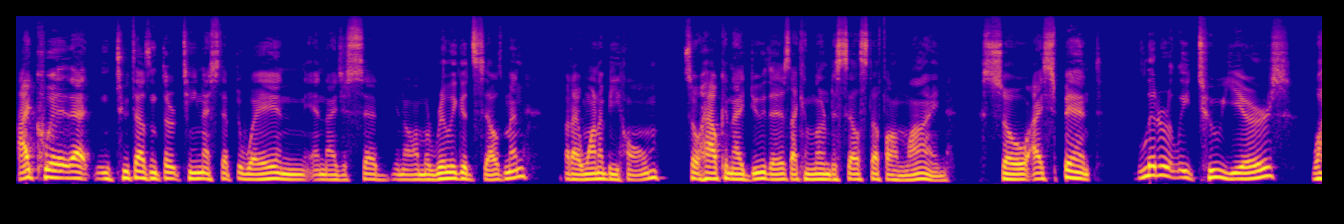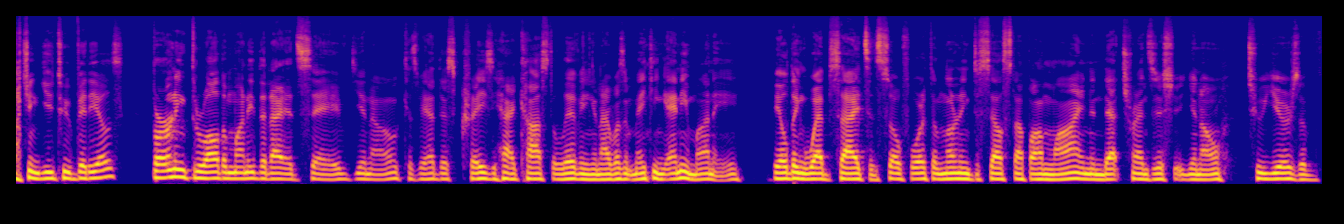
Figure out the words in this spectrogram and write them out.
I quit that in 2013. I stepped away and, and I just said, you know, I'm a really good salesman, but I want to be home. So how can I do this? I can learn to sell stuff online. So I spent literally two years watching YouTube videos, burning through all the money that I had saved, you know, because we had this crazy high cost of living and I wasn't making any money, building websites and so forth and learning to sell stuff online. And that transition, you know, two years of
